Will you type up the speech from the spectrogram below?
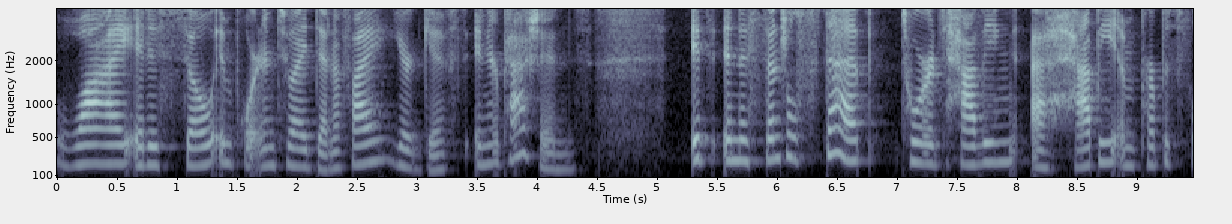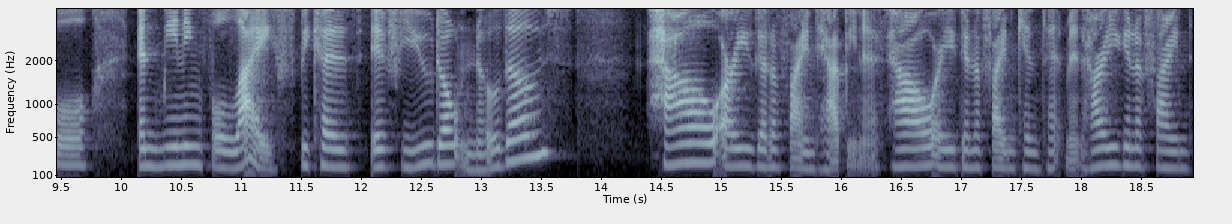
why it is so important to identify your gifts and your passions. It's an essential step towards having a happy and purposeful and meaningful life because if you don't know those, how are you going to find happiness? How are you going to find contentment? How are you going to find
